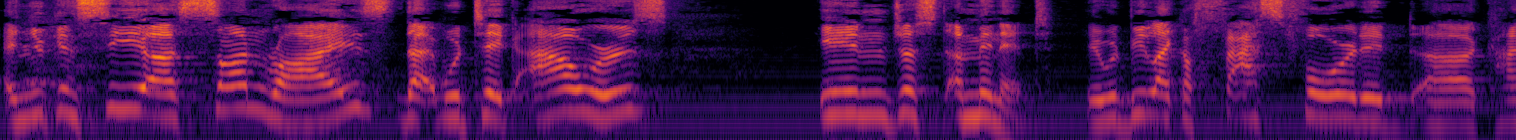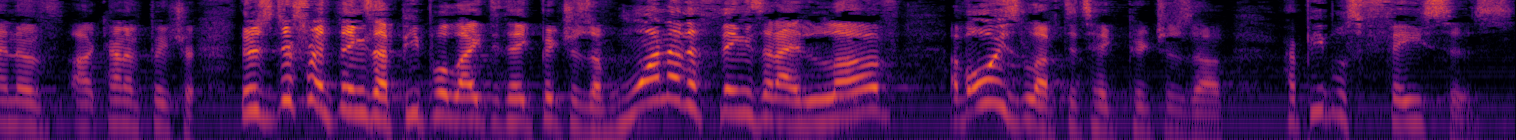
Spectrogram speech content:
and you can see a sunrise that would take hours in just a minute. It would be like a fast forwarded uh, kind of uh, kind of picture. There's different things that people like to take pictures of. One of the things that I love, I've always loved to take pictures of, are people's faces.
